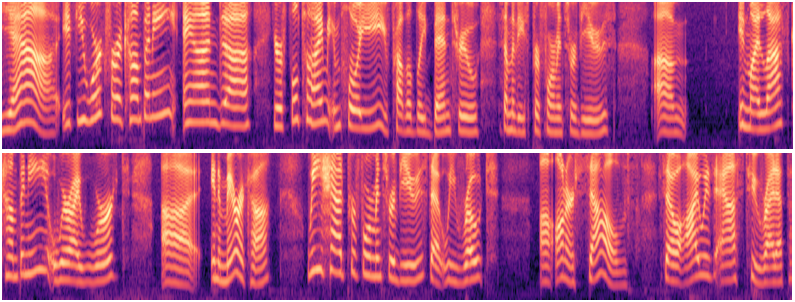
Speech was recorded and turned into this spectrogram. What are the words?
Yeah, if you work for a company and uh, you're a full time employee, you've probably been through some of these performance reviews. Um, in my last company where I worked uh, in America, we had performance reviews that we wrote uh, on ourselves. So I was asked to write up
